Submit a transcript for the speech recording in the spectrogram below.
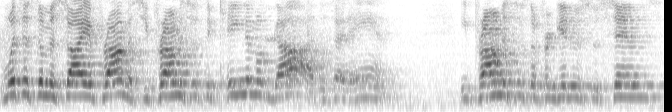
And what does the Messiah promise? He promises the kingdom of God is at hand. He promises the forgiveness of sins,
